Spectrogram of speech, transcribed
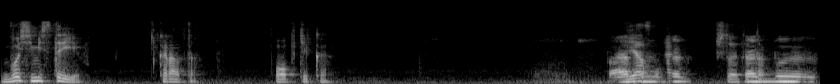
83 крата оптика. Поэтому я... как что это как так? бы...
